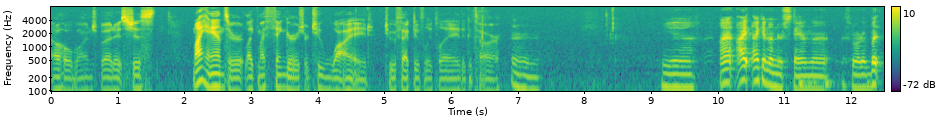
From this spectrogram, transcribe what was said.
a whole bunch, but it's just my hands are like my fingers are too wide to effectively play the guitar. Mm. Yeah, I, I I can understand that sort of, but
